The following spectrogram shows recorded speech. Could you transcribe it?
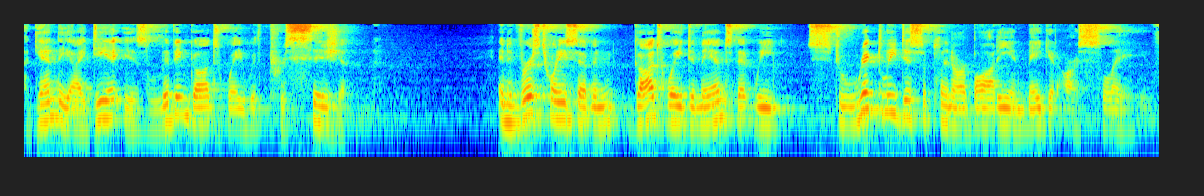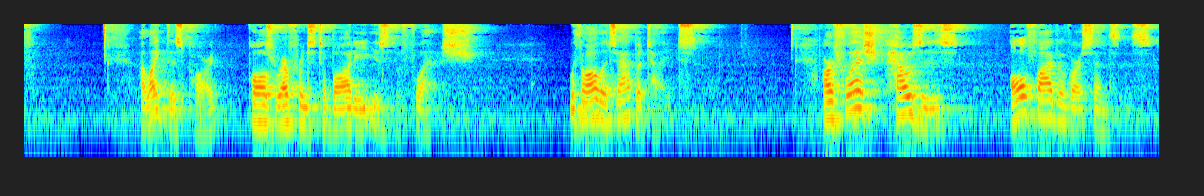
Again, the idea is living God's way with precision and in verse 27, God's way demands that we strictly discipline our body and make it our slave. I like this part. Paul's reference to body is the flesh, with all its appetites. Our flesh houses all five of our senses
